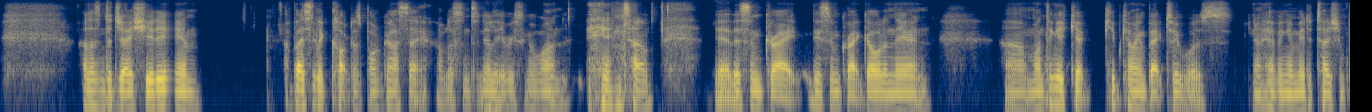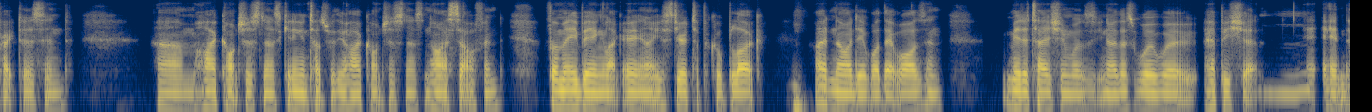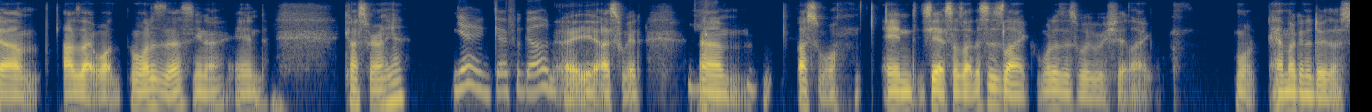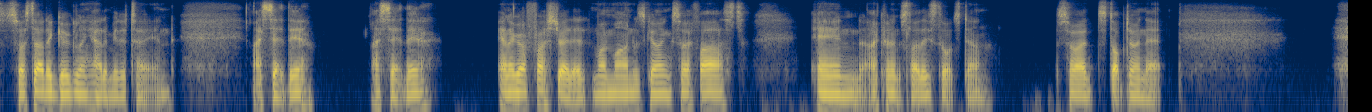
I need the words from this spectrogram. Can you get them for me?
I listened to Jay Shetty and I basically clocked his podcast. Eh? I've listened to nearly every single one, and um, yeah, there's some great there's some great gold in there. And um, one thing I kept kept coming back to was you know having a meditation practice and um, high consciousness, getting in touch with your high consciousness and higher self. And for me, being like you know your stereotypical bloke, I had no idea what that was. And meditation was you know this woo woo happy shit. Mm-hmm. And um, I was like, what what is this? You know, and can I swear on here? Yeah, go for gold. Uh, yeah, I swear. Um, I swore. And yeah, so I was like, this is like, what is this woo woo shit? Like, what, how am I going to do this? So I started Googling how to meditate and I sat there. I sat there and I got frustrated. My mind was going so fast and I couldn't slow these thoughts down. So I stopped doing that.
